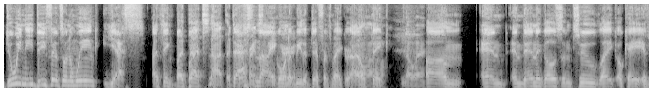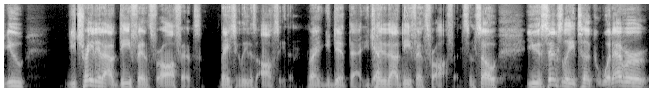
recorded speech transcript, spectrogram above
do we need defense on the wing? Yes, I think, but that's not the that's not maker. going to be the difference maker. I don't think. No way. Um, and and then it goes into like, okay, if you you traded out defense for offense, basically this offseason, right? You did that. You Yeah. traded out defense for offense. And so you essentially took whatever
